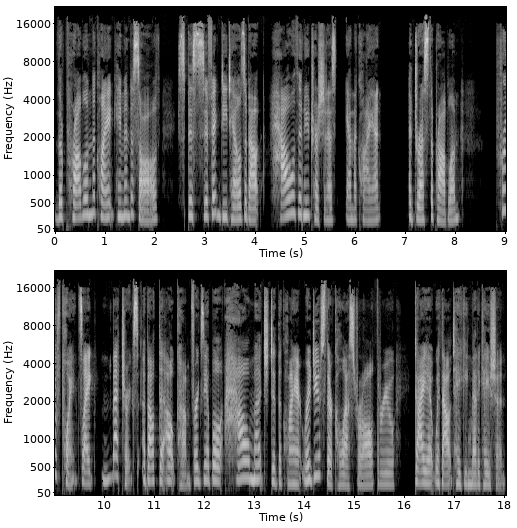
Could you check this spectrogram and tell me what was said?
the problem the client came in to solve, specific details about how the nutritionist and the client addressed the problem, proof points like metrics about the outcome. For example, how much did the client reduce their cholesterol through diet without taking medication?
